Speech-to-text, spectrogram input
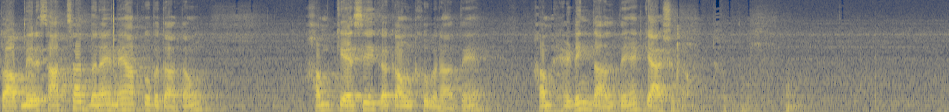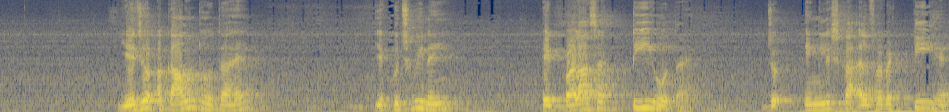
तो आप मेरे साथ साथ बनाए, मैं आपको बताता हूँ, हम कैसे एक अकाउंट को बनाते हैं। हम हेडिंग डालते हैं कैश अकाउंट ये जो अकाउंट होता है, ये कुछ भी नहीं, एक बड़ा सा टी होता है, जो इंग्लिश का अल्फ़ाबेट टी है,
